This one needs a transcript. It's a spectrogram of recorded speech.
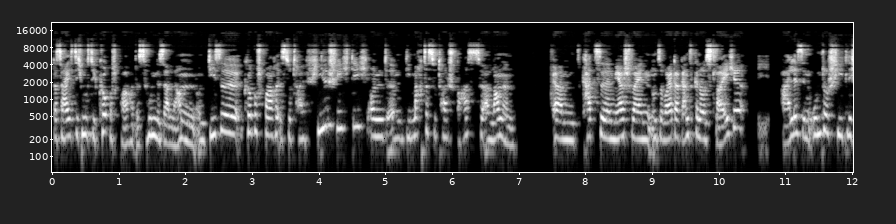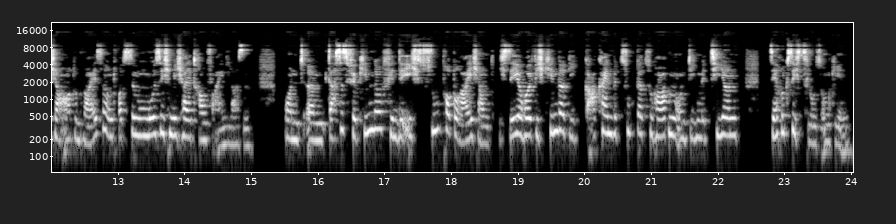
Das heißt, ich muss die Körpersprache des Hundes erlernen. Und diese Körpersprache ist total vielschichtig und ähm, die macht es total Spaß zu erlernen. Ähm, Katze, Meerschwein und so weiter, ganz genau das Gleiche. Alles in unterschiedlicher Art und Weise und trotzdem muss ich mich halt drauf einlassen. Und ähm, das ist für Kinder, finde ich, super bereichernd. Ich sehe häufig Kinder, die gar keinen Bezug dazu haben und die mit Tieren sehr rücksichtslos umgehen.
